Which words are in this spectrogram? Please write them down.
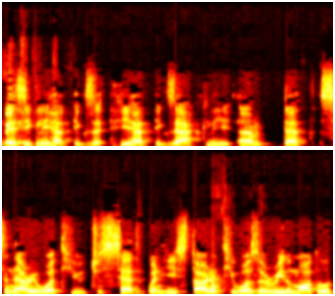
basically had exa- he had exactly um, that scenario what you just said. When he started he was a real model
